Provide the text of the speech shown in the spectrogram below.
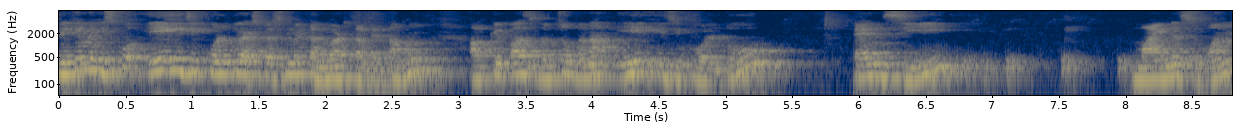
देखिए, मैं इसको a is equal to expression में कन्वर्ट कर देता हूँ। आपके पास बच्चों बना a is equal to ten c minus one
